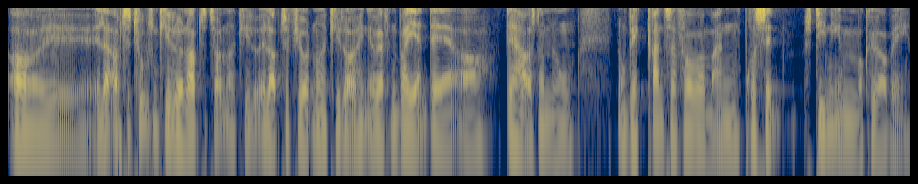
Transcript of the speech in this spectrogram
og, øh, eller op til 1000 kilo, eller op til 1200 kilo, eller op til 1400 kilo, afhængig af hvilken variant det er, og det har også nogle, nogle, nogle vægtgrænser for, hvor mange procent stigninger man må køre op af.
